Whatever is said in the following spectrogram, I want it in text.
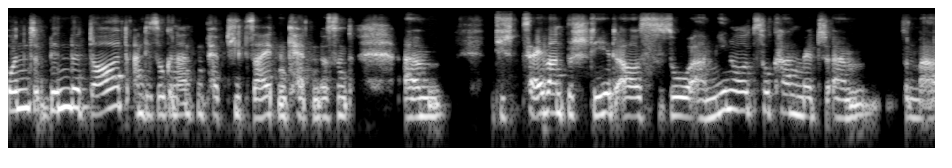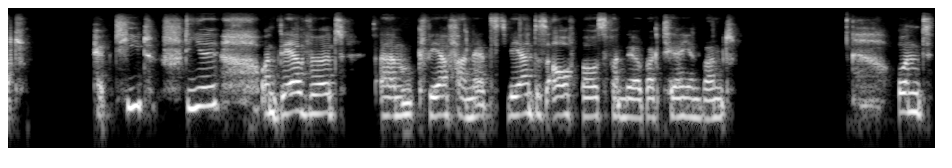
und bindet dort an die sogenannten Peptidseitenketten. Das sind ähm, die Zellwand besteht aus so Aminozuckern mit ähm, so einer Art Peptidstiel und der wird ähm, quer vernetzt während des Aufbaus von der Bakterienwand. Und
